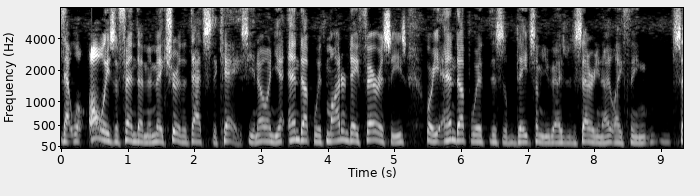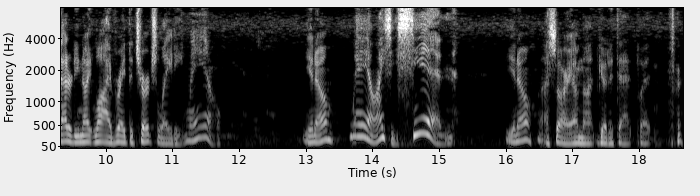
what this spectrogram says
that will always offend them and make sure that that's the case, you know, and you end up with modern day Pharisees or you end up with, this will date some of you guys with the Saturday Night Live thing, Saturday Night Live, right? The church lady. Well, you know, well, I see sin, you know, uh, sorry, I'm not good at that, but,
